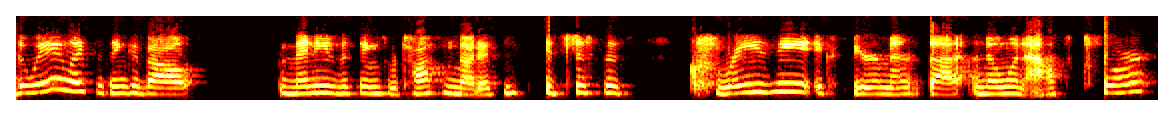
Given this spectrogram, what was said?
the way I like to think about many of the things we're talking about is it's just this crazy experiment that no one asked for.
